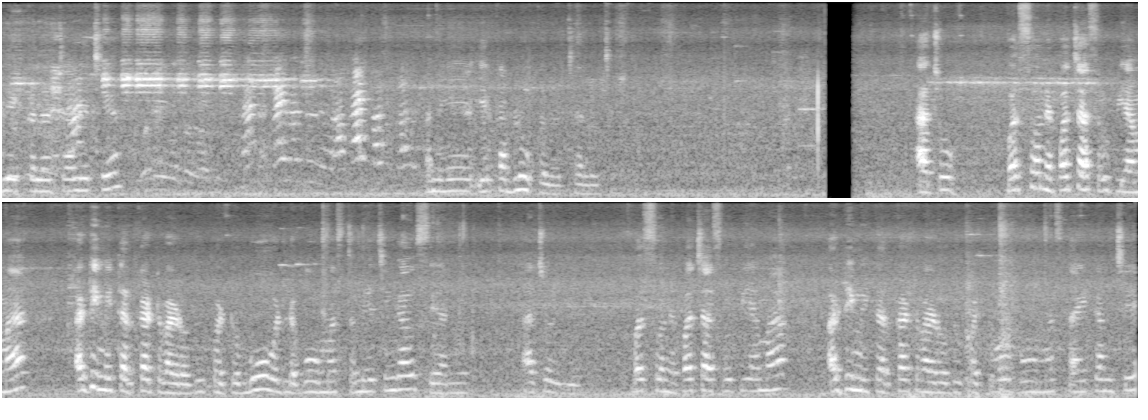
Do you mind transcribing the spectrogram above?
બ્લેક કલર ચાલે છે. અને એક બ્લુ કલર ચાલે છે. આ જો બસો ને પચાસ રૂપિયામાં અઢી મીટર કટવાળો દુપટ્ટો. બહુ એટલે બહુ મસ્ત મેચિંગ આવશે અને આ જોઈ બસો ને પચાસ રૂપિયામાં અઢી મીટર કટવાળો દુપટ્ટો. બહુ મસ્ત આઈટમ છે.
